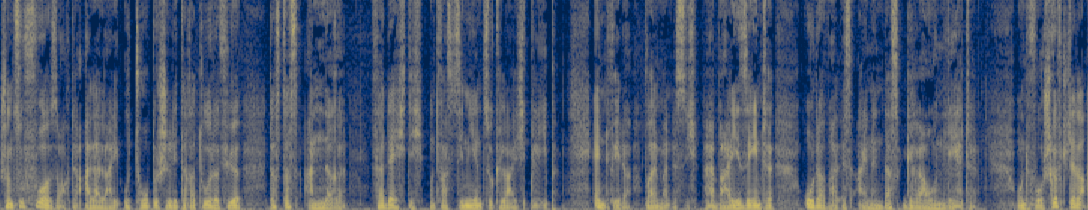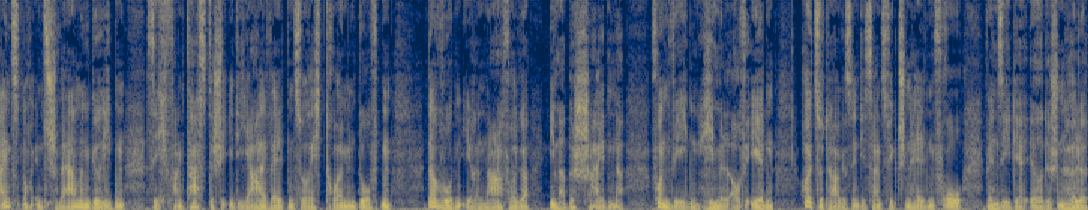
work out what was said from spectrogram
Schon zuvor sorgte allerlei utopische Literatur dafür, dass das andere verdächtig und faszinierend zugleich blieb. Entweder weil man es sich herbeisehnte oder weil es einen das Grauen lehrte und wo Schriftsteller einst noch ins Schwärmen gerieten, sich fantastische Idealwelten zurechtträumen durften, da wurden ihre Nachfolger immer bescheidener, von wegen Himmel auf Erden. Heutzutage sind die Science-Fiction-Helden froh, wenn sie der irdischen Hölle,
